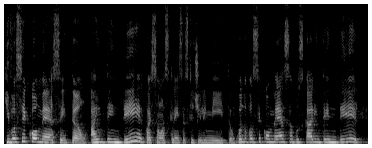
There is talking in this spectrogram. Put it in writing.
que você começa então a entender quais são as crenças que te limitam, quando você começa a buscar entender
